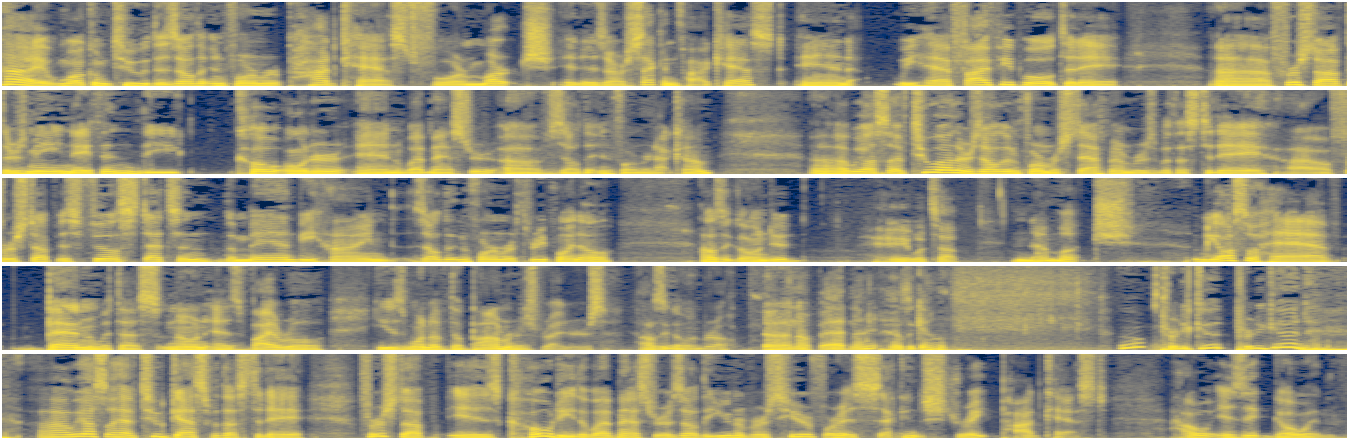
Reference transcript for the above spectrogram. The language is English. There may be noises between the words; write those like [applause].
Hi, welcome to the Zelda Informer podcast for March. It is our second podcast, and we have five people today. Uh, first off, there's me, Nathan, the co-owner and webmaster of ZeldaInformer.com. Uh, we also have two other Zelda Informer staff members with us today. Uh, first up is Phil Stetson, the man behind Zelda Informer 3.0. How's it going, dude? Hey, what's up? Not much. We also have Ben with us, known as Viral. He is one of the Bombers writers. How's it going, bro? Uh, not bad, Nate. How's it going? Oh, pretty good, pretty good. Uh, we also have two guests with us today. First up is Cody, the webmaster of Zelda Universe, here for his second straight podcast. How is it going?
